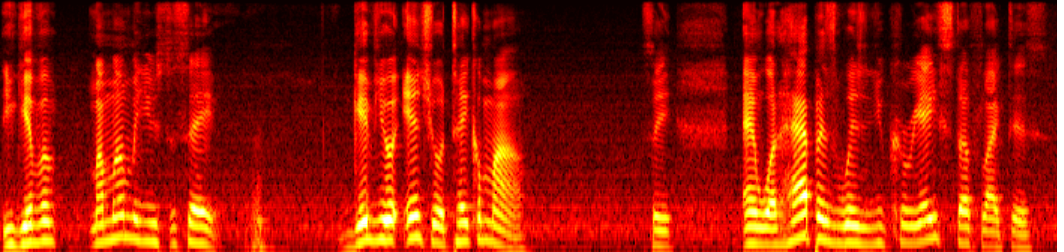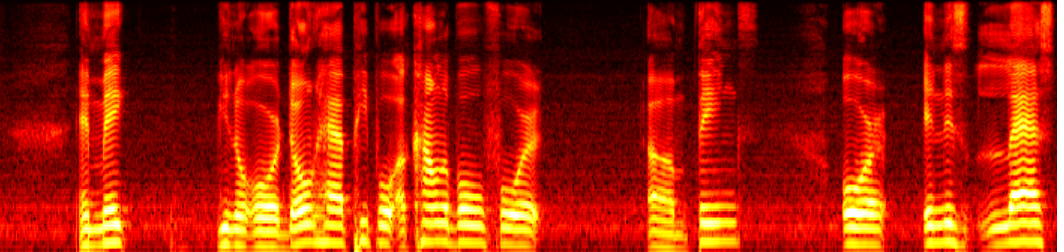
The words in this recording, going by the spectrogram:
You give a my mama used to say give you an inch or take a mile. See and what happens when you create stuff like this and make you know or don't have people accountable for um, things or in this last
